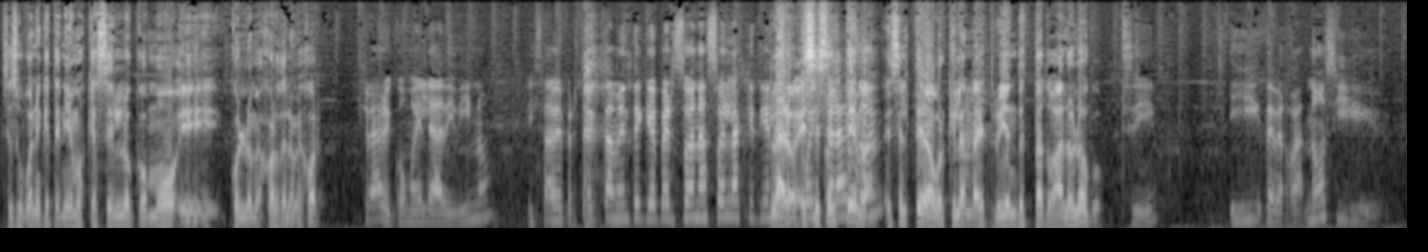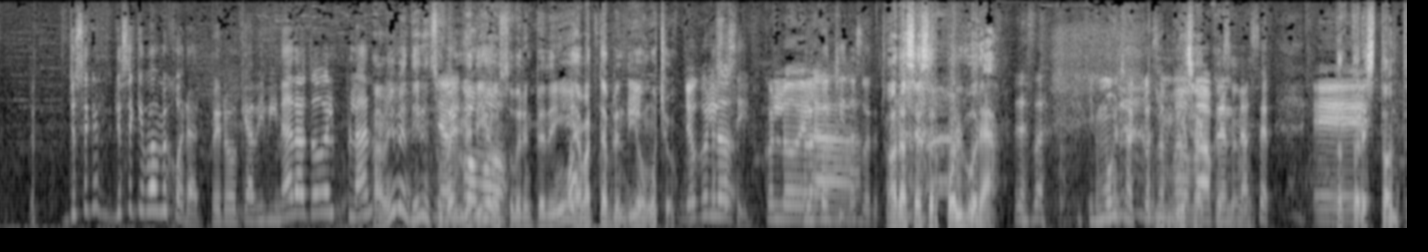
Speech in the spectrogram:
se supone que tenemos que hacerlo como eh, con lo mejor de lo mejor. Claro, y como él es adivino y sabe perfectamente qué personas son las que tienen Claro, ese es el tema, es el tema, porque él anda destruyendo estatuas a lo loco. Sí. Y de verdad, no, si yo sé que yo sé que va a mejorar, pero que adivinara todo el plan. A mí me tienen súper como- metido, súper entretenido y What? aparte he aprendido mucho. Yo con Eso lo, sí, con lo de Con la... las conchitas sobre todo. Ahora sé hacer pólvora. y muchas cosas Y más muchas va a aprender cosas a más. hacer. Eh, Doctor Stunt.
